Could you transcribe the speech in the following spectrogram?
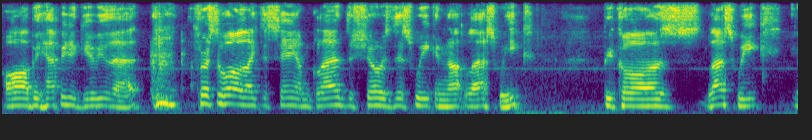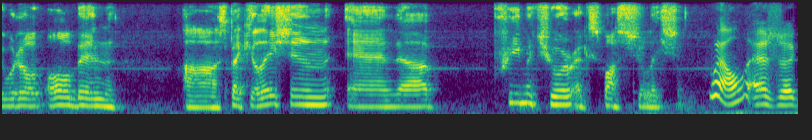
Oh, I'll be happy to give you that. First of all, I'd like to say I'm glad the show is this week and not last week because last week it would have all been uh, speculation and uh, premature expostulation. Well, as a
